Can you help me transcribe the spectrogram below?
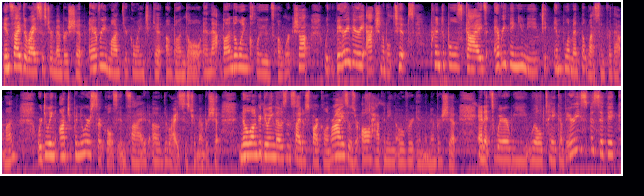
Inside the Rise Sister membership, every month you're going to get a bundle. And that bundle includes a workshop with very, very actionable tips printables, guides, everything you need to implement the lesson for that month. We're doing entrepreneur circles inside of the Rise Sister membership. No longer doing those inside of Sparkle and Rise. Those are all happening over in the membership. And it's where we will take a very specific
